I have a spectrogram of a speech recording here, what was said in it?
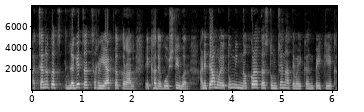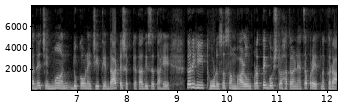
अचानकच लगेचच रिॲक्ट कराल एखाद्या गोष्टीवर. आणि त्यामुळे तुम्ही नकळतच तुमच्या नातेवाईकांपैकी एखाद्याचे मन दुखवण्याची इथे दाट शक्यता दिसत आहे. तरीही थोडंसं सांभाळून प्रत्येक गोष्ट हाताळण्याचा प्रयत्न करा.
